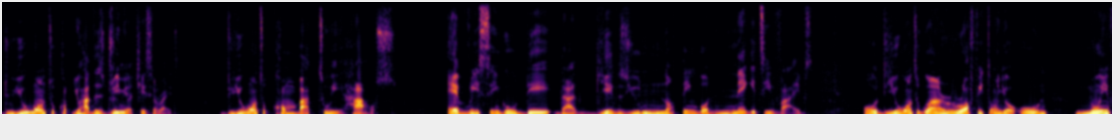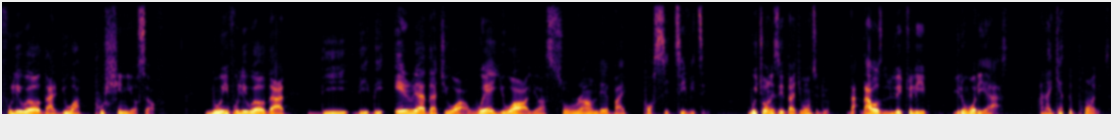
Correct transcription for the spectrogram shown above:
do you want to, com- you have this dream you're chasing, right? Do you want to come back to a house every single day that gives you nothing but negative vibes? Or do you want to go and rough it on your own, knowing fully well that you are pushing yourself? Knowing fully well that the, the, the area that you are, where you are, you are surrounded by positivity. Which one is it that you want to do? That, that was literally, you know, what he asked. And I get the point.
